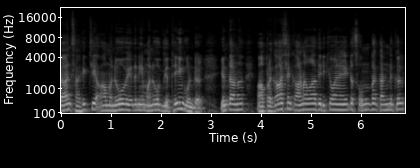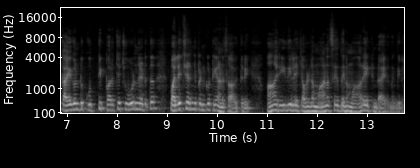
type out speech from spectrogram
താൻ സഹിച്ച ആ മനോവേദനയും മനോവ്യഥയും കൊണ്ട് എന്താണ് ആ പ്രകാശം കാണാതിരിക്കുവാനായിട്ട് സ്വന്തം കണ്ണുകൾ കൈകൊണ്ട് കുത്തിപ്പറിച്ച് ചൂടിനെടുത്ത് വലിച്ചെറിഞ്ഞ പെൺകുട്ടിയാണ് സാവിത്രി. ആ രീതിയിലേക്ക് അവളുടെ മാനസികത മാറിയിട്ടുണ്ടായിരുന്നെങ്കിൽ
